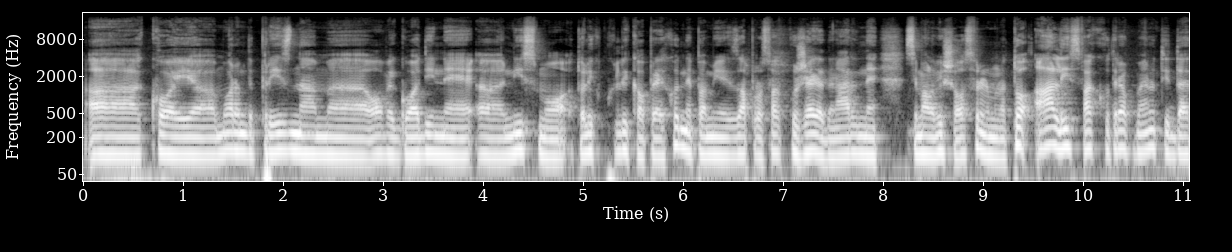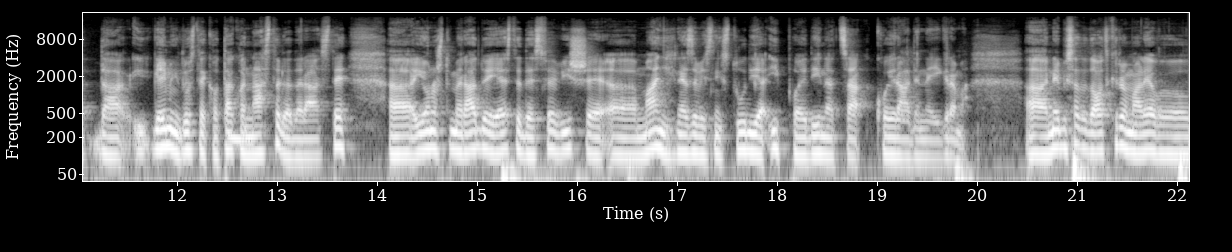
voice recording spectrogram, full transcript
a, koji a, moram da priznam a, ove godine a, nismo toliko pokrili kao prethodne, pa mi je zapravo svakako želja da naredne se malo više osvrnemo na to, ali svakako treba pomenuti da, da gaming industrija kao takva nastavlja da raste a, i ono što me raduje jeste da je sve više a, manjih nezavisnih studija i pojedinaca koji rade na igrama. A, ne bih sada da otkrivam, ali evo,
